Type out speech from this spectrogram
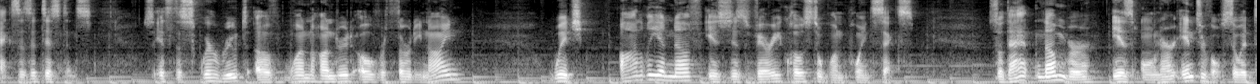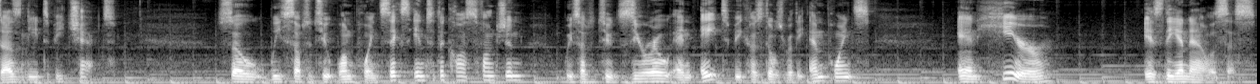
x is a distance. So it's the square root of 100 over 39, which oddly enough is just very close to 1.6. So that number is on our interval, so it does need to be checked. So we substitute 1.6 into the cost function. We substitute 0 and 8 because those were the endpoints. And here is the analysis.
